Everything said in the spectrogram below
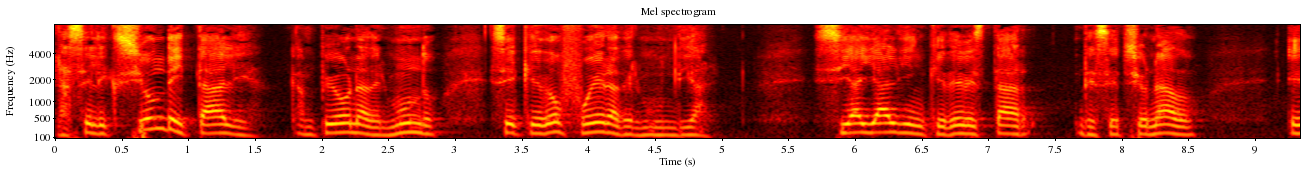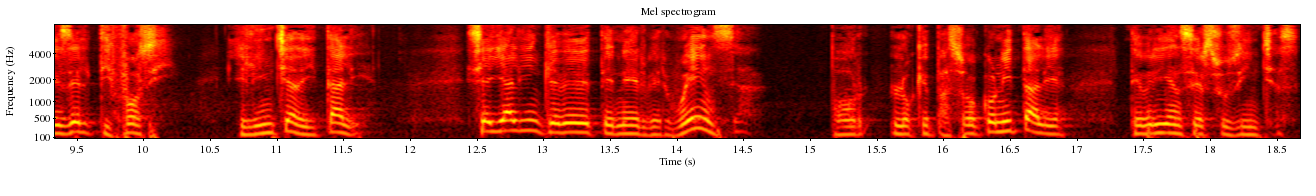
la selección de Italia, campeona del mundo, se quedó fuera del mundial si hay alguien que debe estar decepcionado, es el tifosi, el hincha de Italia. Si hay alguien que debe tener vergüenza por lo que pasó con Italia, deberían ser sus hinchas.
